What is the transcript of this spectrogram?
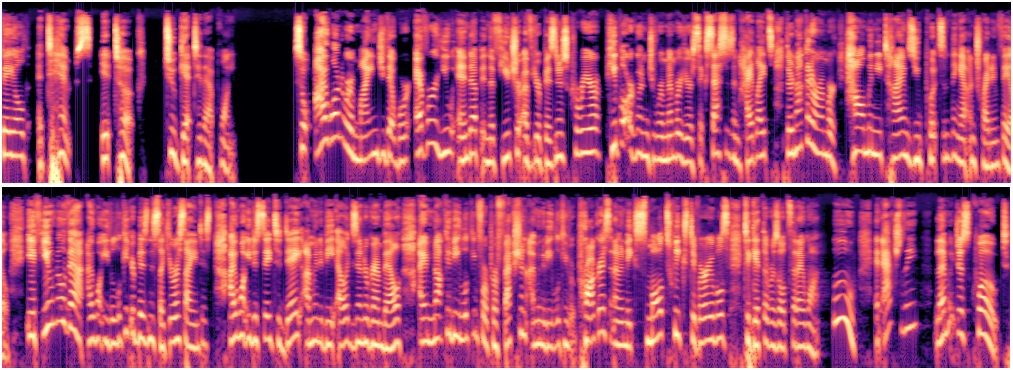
failed attempts it took to get to that point. So I want to remind you that wherever you end up in the future of your business career, people are going to remember your successes and highlights. They're not going to remember how many times you put something out and tried and fail. If you know that, I want you to look at your business like you're a scientist. I want you to say today, I'm going to be Alexander Graham Bell. I am not going to be looking for perfection. I'm going to be looking for progress and I'm going to make small tweaks to variables to get the results that I want. Ooh. And actually, let me just quote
